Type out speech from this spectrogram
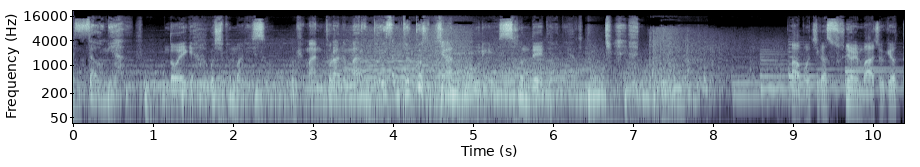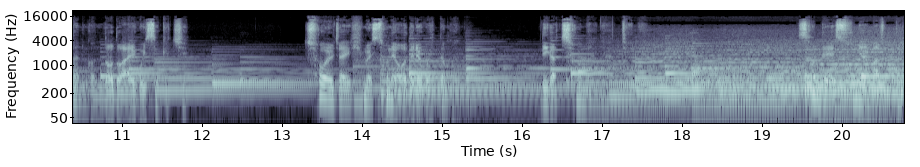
내 싸움이야. 너에게 하고 싶은 말이 있어. 그만두라는 말은 더 이상 듣고 싶지 않아. 우리의 선대에 대한 이야기. 아버지가 순혈 마족이었다는 건 너도 알고 있었겠지. 초월자의 힘을 손에 얻으려고 했던 건 네가 처음이 아니야, 뒤냐. 선대의 순혈 마족들이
